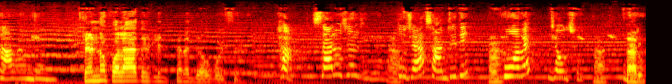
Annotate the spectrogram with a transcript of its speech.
હા વાંધો નહીં. ફ્રેન્ડનો કોલ આવ્યો તો એટલે તરત જવું પડશે. હા સારું ચાલ તું જા શાંતિથી. હા. હવે જાઉં છું. હા સારું.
